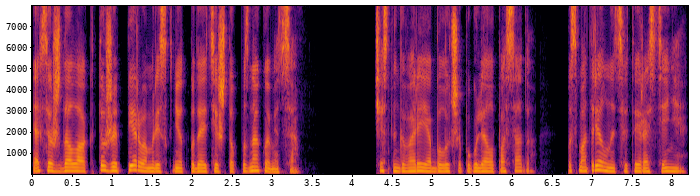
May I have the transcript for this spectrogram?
я все ждала, кто же первым рискнет подойти, чтобы познакомиться. Честно говоря, я бы лучше погуляла по саду, посмотрела на цветы и растения.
